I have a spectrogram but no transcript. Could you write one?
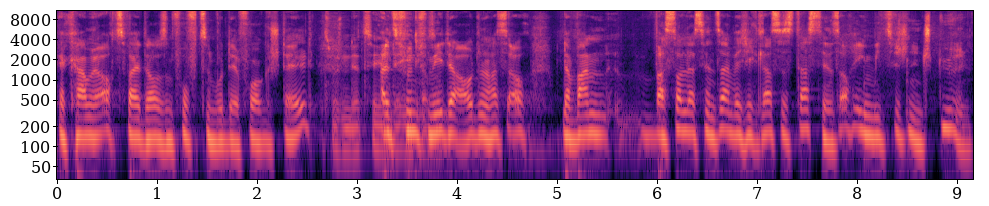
Der kam ja auch 2015, wurde der vorgestellt. Zwischen der C Als 5 Meter Auto. Und hast du auch, da waren, was soll das denn sein? Welche Klasse ist das denn? Das ist auch irgendwie zwischen den Stühlen.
